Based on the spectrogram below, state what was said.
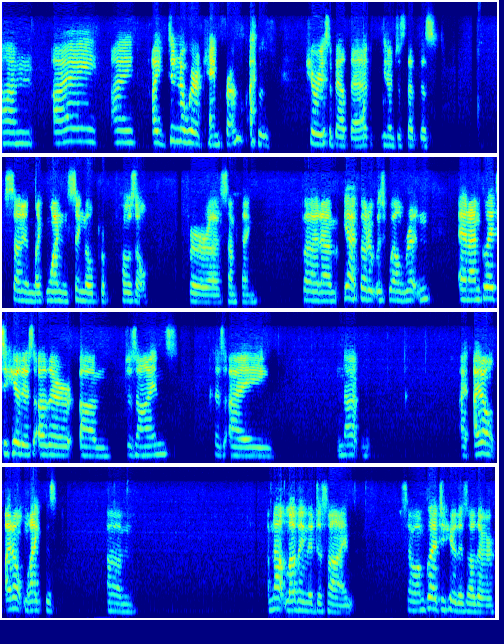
Um, I, I, I didn't know where it came from. I was curious about that, you know, just that this sudden, like one single proposal for uh, something. But um, yeah, I thought it was well written. And I'm glad to hear there's other um, designs because I not, I, I don't, I don't like this. Um, I'm not loving the design. So I'm glad to hear there's other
